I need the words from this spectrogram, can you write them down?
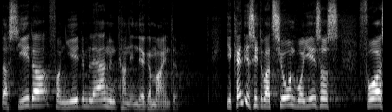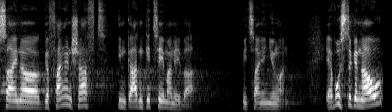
dass jeder von jedem lernen kann in der Gemeinde. Ihr kennt die Situation, wo Jesus vor seiner Gefangenschaft im Garten Gethsemane war mit seinen Jüngern. Er wusste genau,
